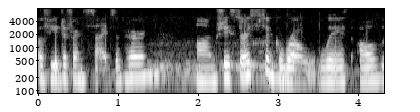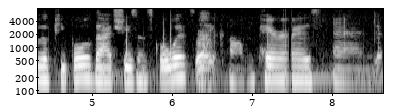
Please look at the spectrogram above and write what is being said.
a few different sides of her. Um, she starts to grow with all the people that she's in school with, like um, Paris and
